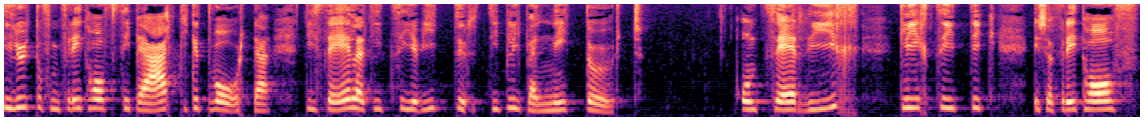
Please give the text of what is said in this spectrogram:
die Leute auf dem Friedhof sind beerdigt worden, die Seelen, die ziehen weiter, die bleiben nicht dort. Und sehr reich gleichzeitig ist ein Friedhof,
